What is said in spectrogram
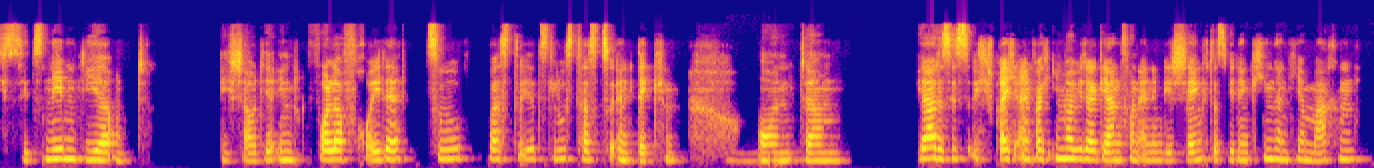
ich sitze neben dir und ich schaue dir in voller Freude zu, was du jetzt Lust hast zu entdecken. Mhm. Und ähm, ja, das ist, ich spreche einfach immer wieder gern von einem Geschenk, das wir den Kindern hier machen,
